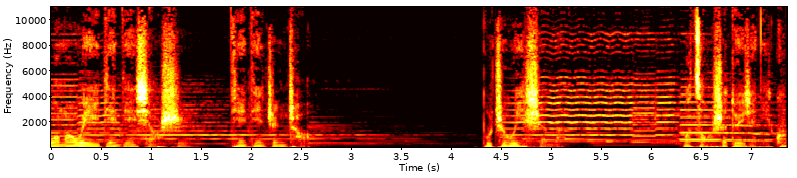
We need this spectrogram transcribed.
我们为一点点小事天天争吵，不知为什么，我总是对着你哭，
